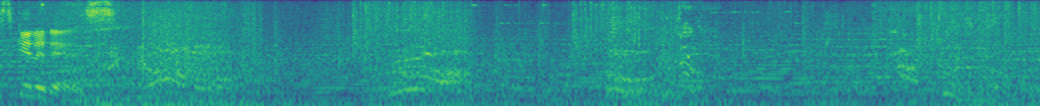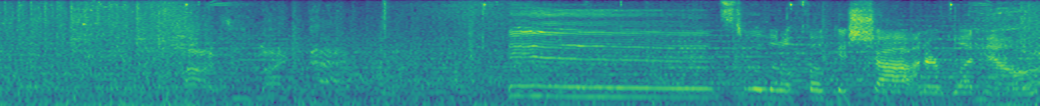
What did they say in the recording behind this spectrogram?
skin it is. Let's do a little focus shot on our bloodhound.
